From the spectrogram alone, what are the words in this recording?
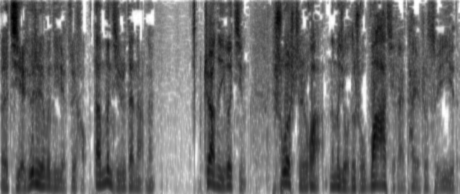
呃，解决这些问题也最好。但问题是在哪儿呢？这样的一个井，说实话，那么有的时候挖起来它也是随意的，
